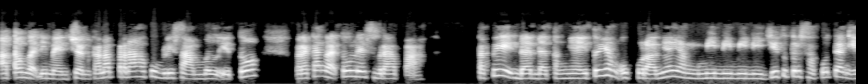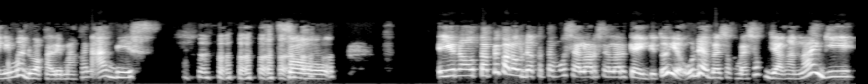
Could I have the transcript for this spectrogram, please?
atau nggak dimention. Karena pernah aku beli sambal itu mereka nggak tulis berapa. Tapi dan datangnya itu yang ukurannya yang mini mini gitu terus aku tuh yang ini mah dua kali makan habis. So you know tapi kalau udah ketemu seller-seller kayak gitu ya udah besok-besok jangan lagi.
